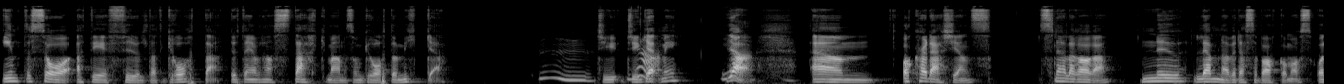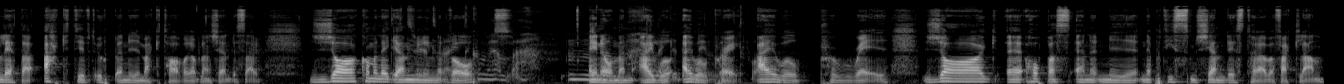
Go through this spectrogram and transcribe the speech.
Inte så att det är fult att gråta, utan jag vill ha en stark man som gråter mycket. Mm. Do, you, do you ja. get me? Ja. Yeah. Um, och Kardashians. Snälla rara, nu lämnar vi dessa bakom oss och letar aktivt upp en ny makthavare bland kändisar. Jag kommer lägga min vote. Mm, I know, men I will, I will pray. I will pray. Jag eh, hoppas en ny nepotismkändis tar över facklan.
